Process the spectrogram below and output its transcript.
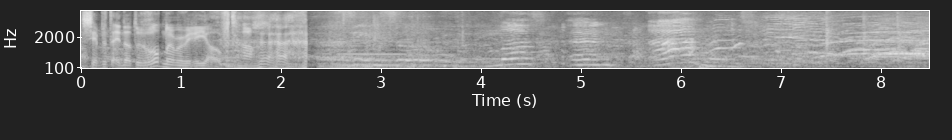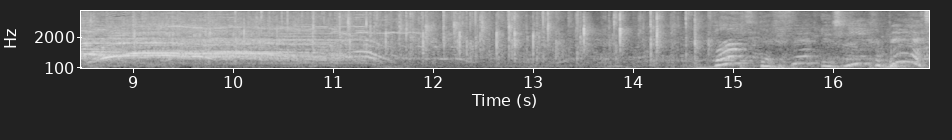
Ze hebt meteen dat rotnummer weer in je hoofd. Ach. Wat een avond. Wat de fuck is hier gebeurd?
